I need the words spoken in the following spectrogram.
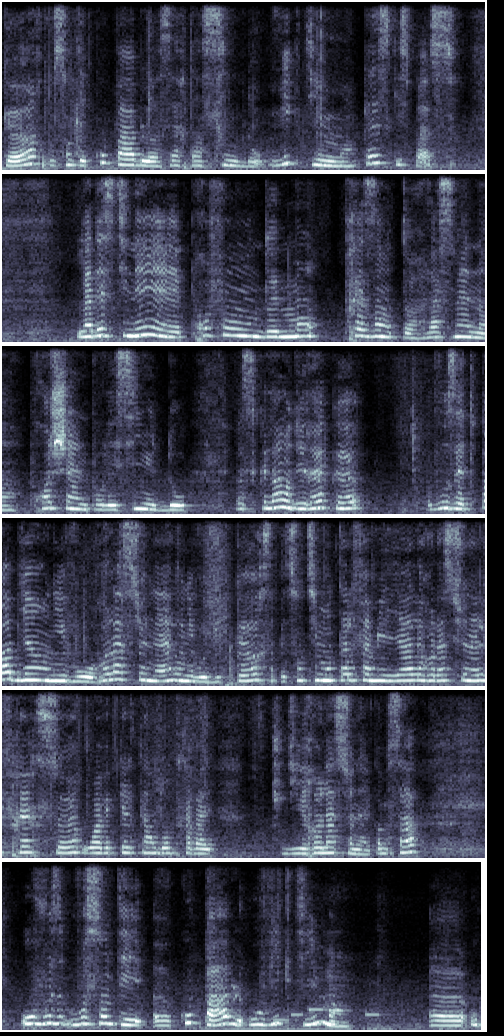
cœur, vous sentez coupable, certains signes d'eau. Victime, qu'est-ce qui se passe? La destinée est profondément présente la semaine prochaine pour les signes d'eau. Parce que là, on dirait que vous n'êtes pas bien au niveau relationnel, au niveau du cœur. Ça peut être sentimental, familial, relationnel, frère, soeur ou avec quelqu'un dont le travail je dis relationnel, comme ça, où vous vous sentez euh, coupable ou victime, euh, ou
